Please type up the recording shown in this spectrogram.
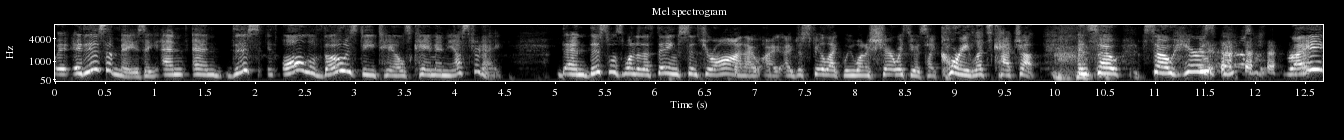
it is amazing. And and this all of those details came in yesterday. And this was one of the things since you're on I, I i just feel like we want to share with you. It's like corey let's catch up. And so so here's, here's right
